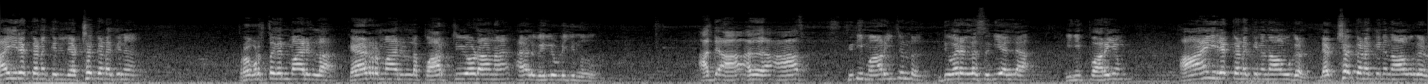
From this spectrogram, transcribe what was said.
ആയിരക്കണക്കിന് ലക്ഷക്കണക്കിന് പ്രവർത്തകന്മാരുള്ള കേഡർമാരുള്ള പാർട്ടിയോടാണ് അയാൾ വെല്ലുവിളിക്കുന്നത്. അത് അത് ആ സ്ഥിതി മാറിയിട്ടുണ്ട്. ഇതുവരെയുള്ള സ്ഥിതിയല്ല. ഇനി പറയും ആയിരക്കണക്കിന് നാവുകൾ ലക്ഷക്കണക്കിന് നാവുകൾ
